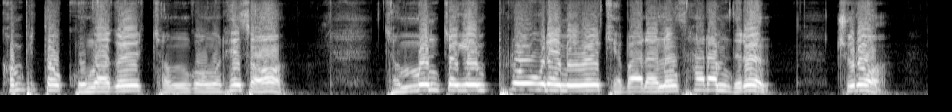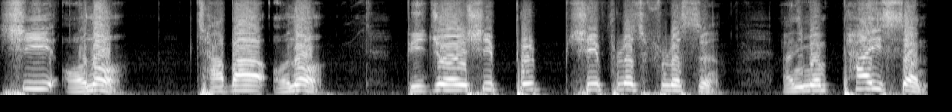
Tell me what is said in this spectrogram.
컴퓨터 공학을 전공을 해서 전문적인 프로그래밍을 개발하는 사람들은 주로 C 언어, Java 언어, Visual C++, C++ 아니면 Python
